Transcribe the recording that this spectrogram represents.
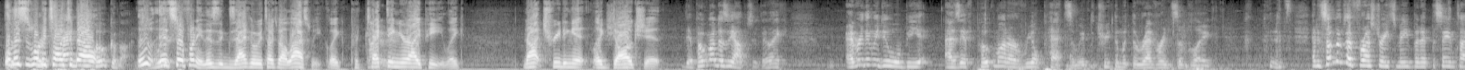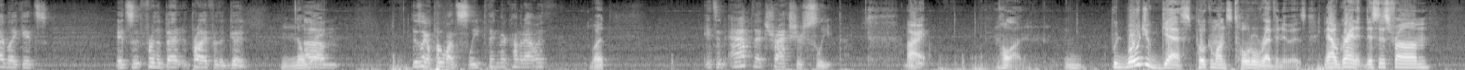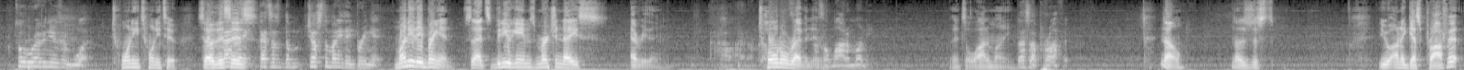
Well, to this is what we talked about. Pokemon. This- it's so funny. This is exactly what we talked about last week. Like protecting your IP, like not treating it like shit. dog shit. Yeah, Pokemon does the opposite. They're like everything we do will be as if Pokemon are real pets, and we have to treat them with the reverence of like. And sometimes that frustrates me, but at the same time, like it's it's for the better, probably for the good. No way. Um, there's like a Pokemon Sleep thing they're coming out with. what? It's an app that tracks your sleep. All right. Hold on. What would you guess Pokemon's total revenue is? Now, granted, this is from Total revenues and what? 2022. So this That, is that's the, just the money they bring in. money they bring in. So that's video games, merchandise, everything. I don't, I don't know. Total revenue. That's a lot of money. It's a lot of money. That's not profit. No. No, it's just you on a guess profit?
